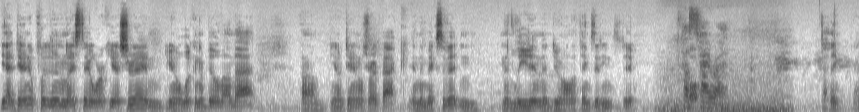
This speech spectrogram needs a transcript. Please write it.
Yeah, Daniel put in a nice day of work yesterday, and you know looking to build on that. Um, you know, Daniel's right back in the mix of it, and, and leading and doing all the things that he needs to do. How's Tyrod? I think uh,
